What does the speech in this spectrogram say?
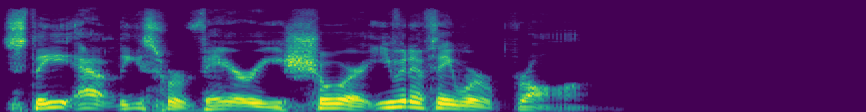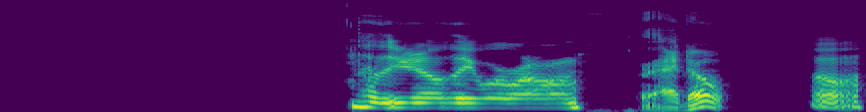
So they at least were very sure, even if they were wrong. How do you know they were wrong? I don't. Oh.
